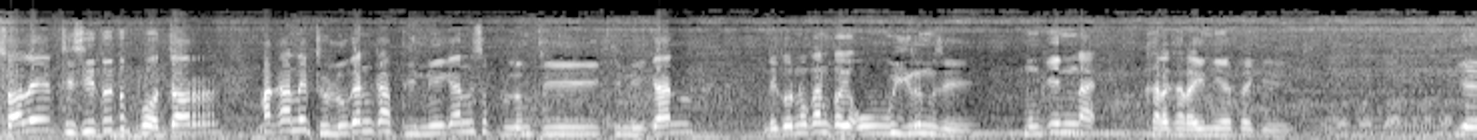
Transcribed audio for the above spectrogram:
Soalnya di situ itu bocor, makanya dulu kan kabine kan sebelum diginikan, di kono kan kayak wireng sih. Mungkin gara-gara ini efeknya. Iya bocor. Iya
